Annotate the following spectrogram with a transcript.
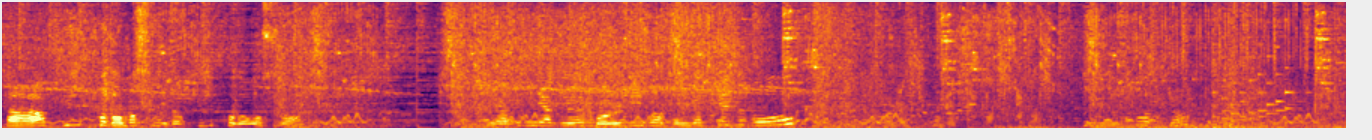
자 90% 넘었습니다. 90% 넘었어. 야금야금 멀리서 공격해주고. 이거 추웠죠?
